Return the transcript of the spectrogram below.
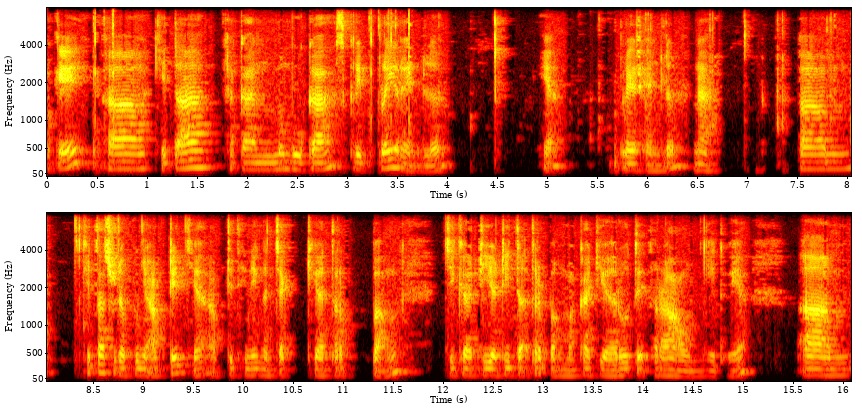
Oke, eh, kita akan membuka script player handler, ya, player handler. Nah, kita sudah punya update ya, update ini ngecek dia terbang. Jika dia tidak terbang, maka dia rotate around gitu ya. Um,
